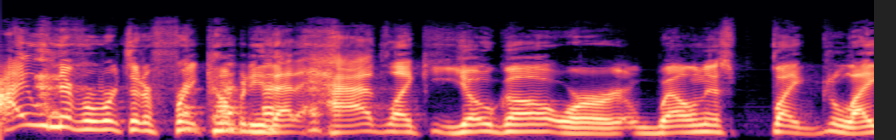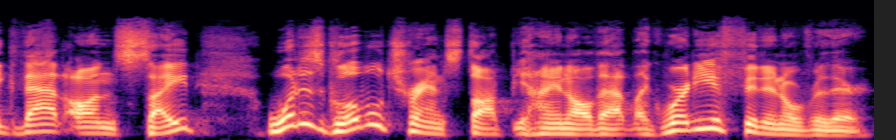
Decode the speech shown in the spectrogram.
I never worked at a freight company that had like yoga or wellness like like that on site. What is GlobalTranz thought behind all that? Like, where do you fit in over there?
